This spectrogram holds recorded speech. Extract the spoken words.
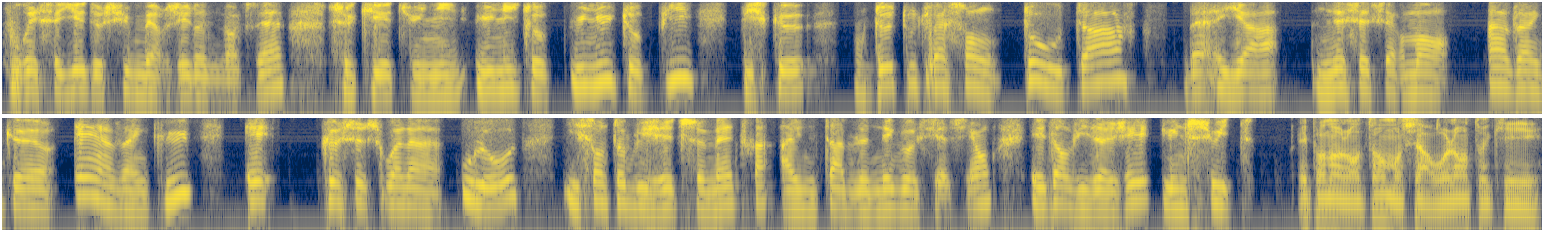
pour essayer de submerger l'adversaire, ce qui est une, une, utop- une utopie, puisque de toute façon, tôt ou tard, ben, il y a nécessairement un vainqueur et un vaincu, et que ce soit l'un ou l'autre, ils sont obligés de se mettre à une table de négociation et d'envisager une suite. Et pendant longtemps, mon cher Roland, toi qui est,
